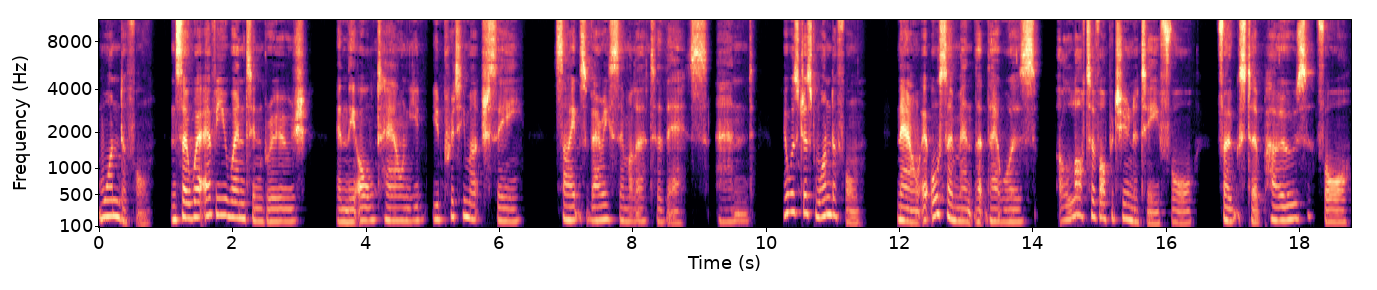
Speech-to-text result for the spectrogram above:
wonderful. And so wherever you went in Bruges, in the old town, you'd, you'd pretty much see sights very similar to this. And it was just wonderful. Now, it also meant that there was a lot of opportunity for folks to pose for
